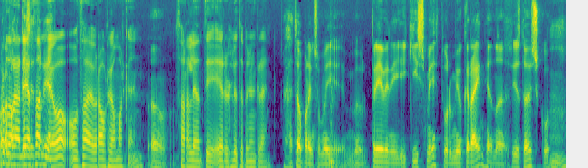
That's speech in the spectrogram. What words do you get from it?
orðan er þannig og, og það hefur áhrif á markaðin Já. þar að leiðandi eru hlutabrjón græn Þetta var bara eins og brefin í, í Gísmitt voru mjög græn hérna síðasta haust sko Mm.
